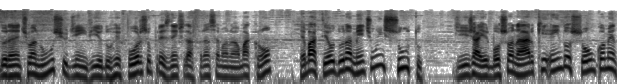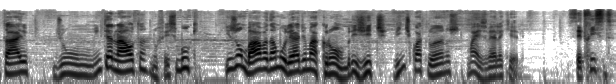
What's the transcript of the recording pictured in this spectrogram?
Durante o anúncio de envio do reforço, o presidente da França, Emmanuel Macron, rebateu duramente um insulto de Jair Bolsonaro, que endossou um comentário de um internauta no Facebook e zombava da mulher de Macron, Brigitte, 24 anos mais velha que ele. C'est triste.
